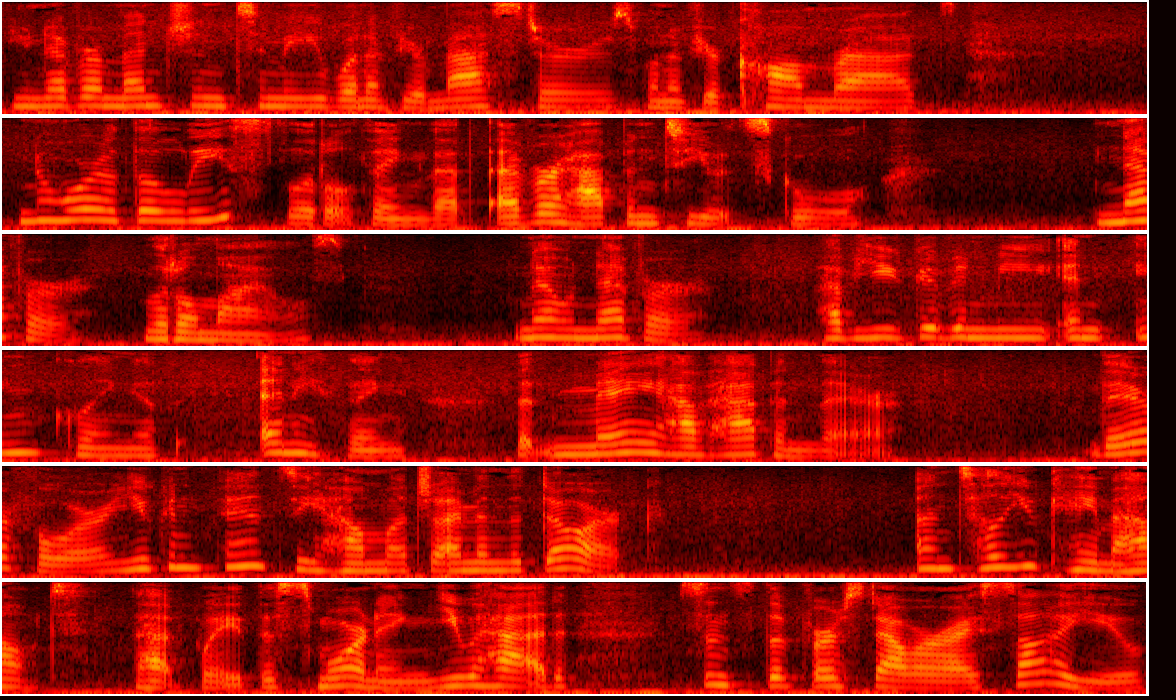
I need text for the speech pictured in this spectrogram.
You never mentioned to me one of your masters, one of your comrades. Nor the least little thing that ever happened to you at school. Never, little Miles. No, never have you given me an inkling of anything that may have happened there. Therefore, you can fancy how much I'm in the dark. Until you came out that way this morning, you had, since the first hour I saw you,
